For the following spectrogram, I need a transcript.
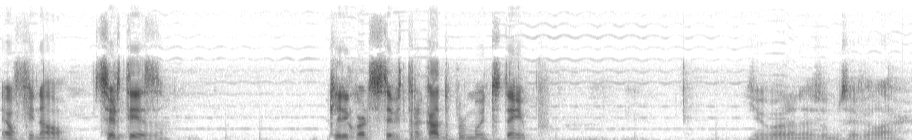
É o final. Certeza. Aquele quarto esteve trancado por muito tempo. E agora nós vamos revelar.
